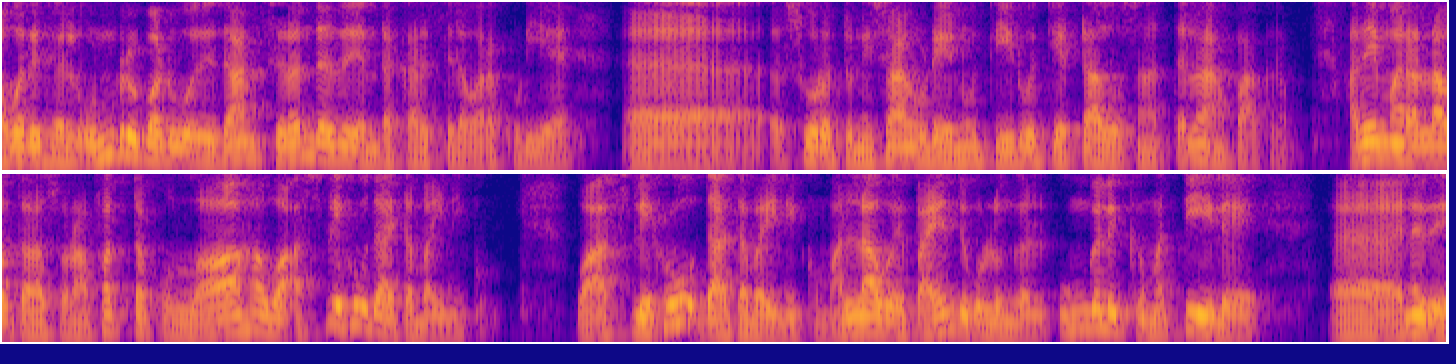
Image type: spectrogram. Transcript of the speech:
அவர்கள் ஒன்றுபடுவது தான் சிறந்தது என்ற கருத்தில் வரக்கூடிய சூரத்து நிசாவுடைய நூற்றி இருபத்தி எட்டாவது வசனத்தில் நாங்கள் பார்க்குறோம் அதே மாதிரி அல்லாஹ் தாலா சொல்கிறான் ஃபத்தகுல்லாஹ வ அஸ்லிஹு தாத்த பைனிக்கும். வ அஸ்லிஹு தாத்த பைனிக்கும். அல்லாவை பயந்து கொள்ளுங்கள். உங்களுக்கு மத்தியிலே என்னது?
